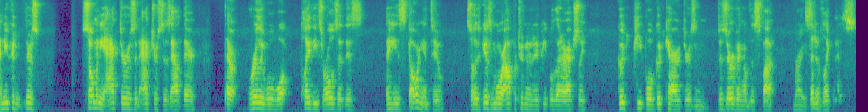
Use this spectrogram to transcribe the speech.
And you can, there's so many actors and actresses out there that really will wa- play these roles that this that he's going into. So it gives more opportunity to people that are actually good people, good characters, and deserving of this spot Right. instead of like this.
